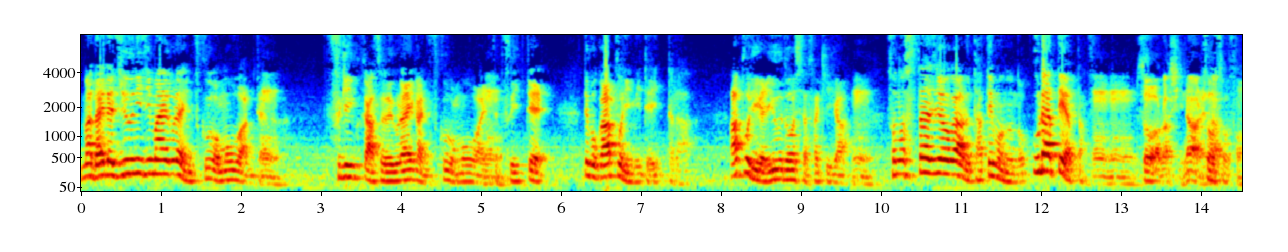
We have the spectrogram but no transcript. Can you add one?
まあ大体12時前ぐらいに着く思うわみたいな、うん。次行くかそれぐらいかに着く思うわ言って着いて、で僕アプリ見て行ったらアプリが誘導した先が、うん。そのスタジオがある建物の裏手やったんですよ、うんうん。そうらしいなあれな。そうそうそう。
